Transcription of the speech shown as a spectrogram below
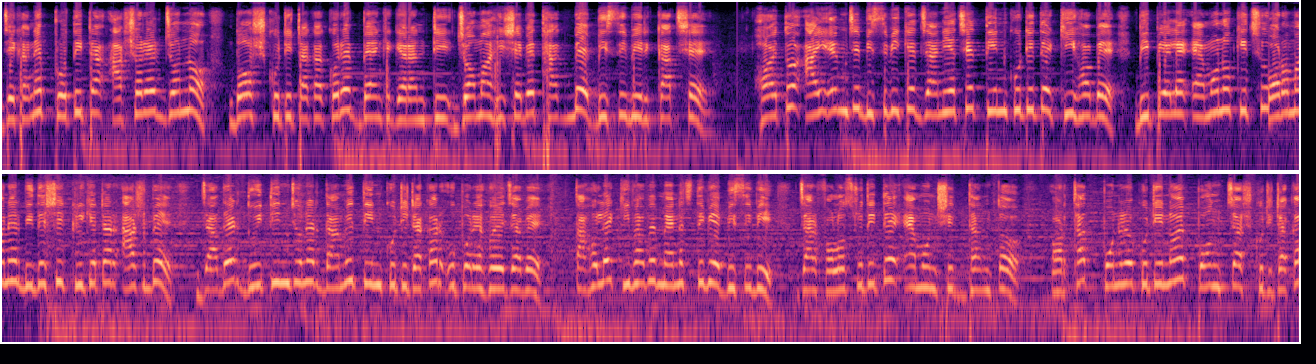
যেখানে প্রতিটা আসরের জন্য দশ কোটি টাকা করে ব্যাংক গ্যারান্টি জমা হিসেবে থাকবে বিসিবির কাছে। হয়তো আইএমজি বিসিবিকে জানিয়েছে তিন কোটিতে কি হবে। বিপিএলে এমনও কিছু বড়মানের বিদেশি ক্রিকেটার আসবে, যাদের দুই তিন জনের দামই তিন কোটি টাকার উপরে হয়ে যাবে। তাহলে কীভাবে ম্যানেজ দিবে বিসিবি, যার ফলশ্রুতিতে এমন সিদ্ধান্ত? অর্থাৎ পনেরো কোটি নয়, পঞ্চাশ কোটি টাকা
